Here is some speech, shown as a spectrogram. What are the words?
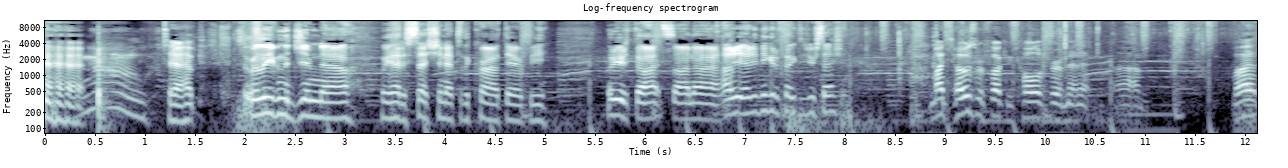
no. Tap. So we're leaving the gym now. We had a session after the cryotherapy. What are your thoughts on uh, how, do you, how do you think it affected your session? My toes were fucking cold for a minute. Um, but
